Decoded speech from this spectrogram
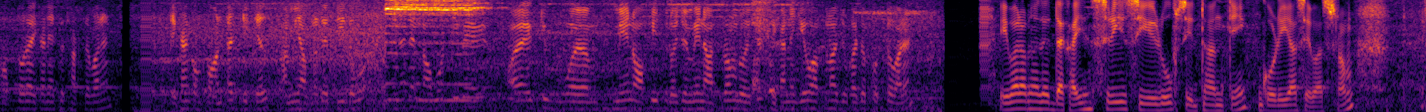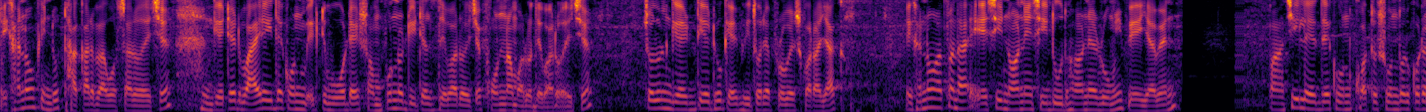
ভক্তরা এখানে এসে থাকতে পারেন। এখানকার কন্ট্যাক্ট ডিটেলস আমি আপনাদের দিয়ে দেবো। এখানে নবদ্বীপে একটি মেন অফিস রয়েছে মেন আশ্রম রয়েছে, সেখানে গিয়েও আপনারা যোগাযোগ করতে পারেন। এবার আপনাদের দেখাই শ্রী শ্রী রূপ সিদ্ধান্তি গড়িয়া সেবাশ্রম। এখানেও কিন্তু থাকার ব্যবস্থা রয়েছে। গেটের বাইরেই দেখুন একটি বোর্ডে সম্পূর্ণ ডিটেলস দেওয়া রয়েছে ফোন নাম্বারও দেওয়া রয়েছে। চলুন গেট দিয়ে ঢুকে ভিতরে প্রবেশ করা যাক। এখানেও আপনারা এসি নন এসি দু ধরনের রুমই পেয়ে যাবেন। পাঁচিলে দেখুন কত সুন্দর করে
